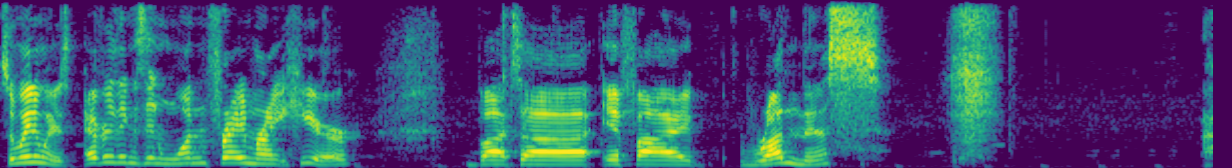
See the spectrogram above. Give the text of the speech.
So anyways, everything's in one frame right here. But uh, if I run this...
